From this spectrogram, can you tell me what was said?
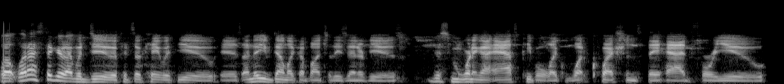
Well, what I figured I would do, if it's okay with you, is I know you've done like a bunch of these interviews. This morning, I asked people like what questions they had for you,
